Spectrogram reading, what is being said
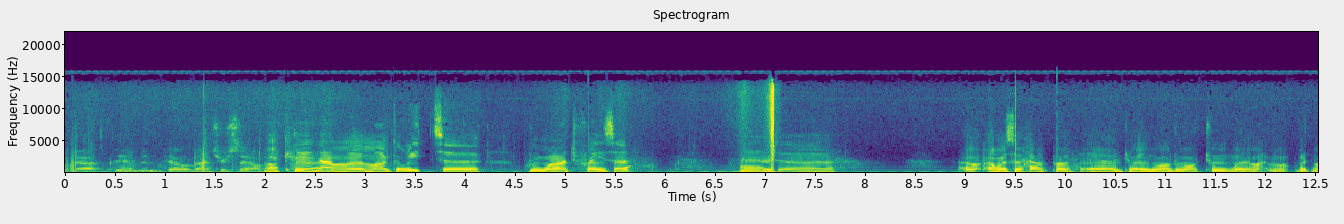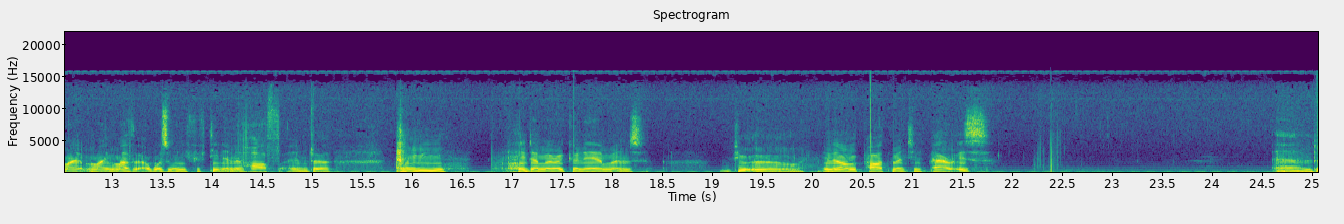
about them and tell about yourself. Okay, I'm uh, Marguerite uh, Brouard Fraser, and uh, I, I was a helper uh, during World War II when my, with my, my mother. I was only 15 and a half, and uh, we hid American airmen uh, in our apartment in Paris. And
